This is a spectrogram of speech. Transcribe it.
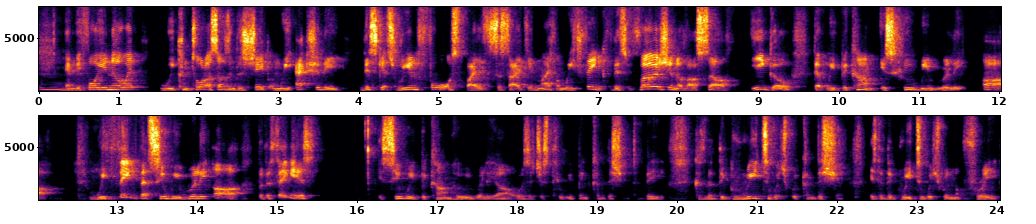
Mm. And before you know it, we contort ourselves into shape and we actually, this gets reinforced by society and life. And we think this version of ourselves ego that we've become is who we really are. We hmm. think that's who we really are. But the thing is, is who we've become who we really are, or is it just who we've been conditioned to be? Because the degree to which we're conditioned is the degree to which we're not free.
